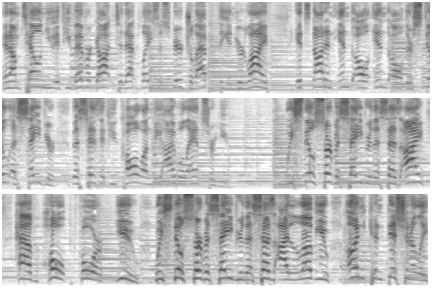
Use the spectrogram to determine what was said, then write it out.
And I'm telling you, if you've ever gotten to that place of spiritual apathy in your life, it's not an end all, end all. There's still a Savior that says, if you call on me, I will answer you. We still serve a Savior that says, I have hope for you. We still serve a Savior that says, I love you unconditionally.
